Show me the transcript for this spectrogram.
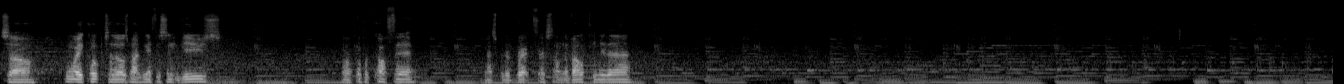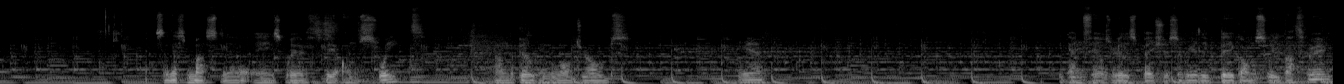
So wake up to those magnificent views, have a cup of coffee, nice bit of breakfast on the balcony there, So this master is with the ensuite and the built-in wardrobes here. Again, feels really spacious, a really big ensuite bathroom.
